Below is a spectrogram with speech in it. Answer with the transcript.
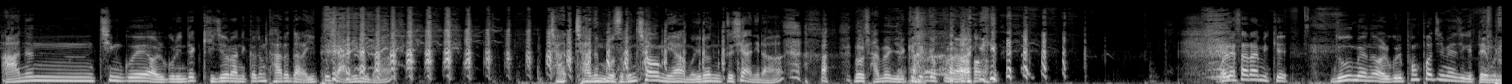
아는 친구의 얼굴인데 기절하니까 좀 다르다라 이 뜻이 아닙니다. 자, 자는 모습은 처음이야 뭐 이런 뜻이 아니라 너 자면 이렇게 생겼구나. 원래 사람이 이렇게 누우면 얼굴이 펑퍼짐해지기 때문에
